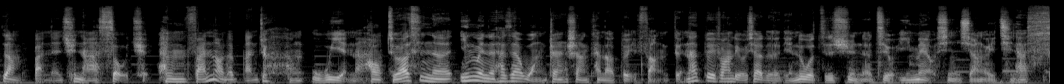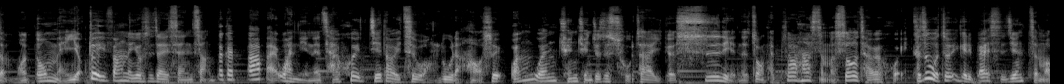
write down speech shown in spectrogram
让板呢去拿授权，很烦恼的板就很无言。然后主要是呢，因为呢他是在网站上看到对方的，那对方留下的联络资讯呢只有 email 信箱而已，其他什么都没有。对方呢又是在山上，大概八百万年呢才会接到一次网络了哈，所以完完全全就是处在一个失联的状态，不知道他什么时候才会回。可是我只有一个礼拜时间，怎么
